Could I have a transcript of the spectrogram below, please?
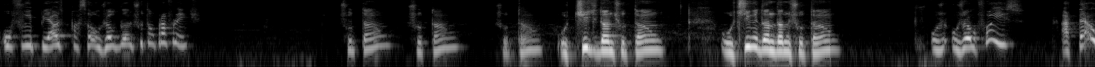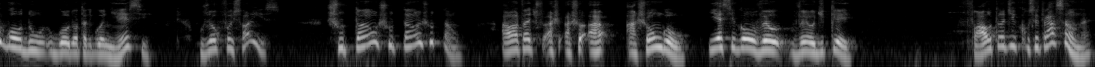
o Felipe Alves passou o jogo dando chutão para frente. Chutão, chutão, chutão. O Tite dando chutão. O time dando, dando chutão. O, o jogo foi isso. Até o gol do, o gol do Atlético Goianiense, o jogo foi só isso. Chutão, chutão chutão. A Atlético achou, achou um gol. E esse gol veio, veio de quê? Falta de concentração, né?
